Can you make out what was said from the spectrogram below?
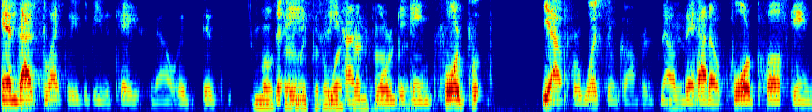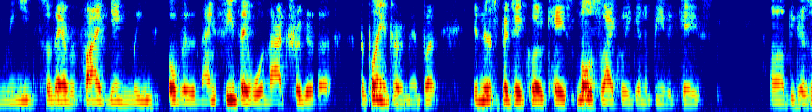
and that's likely to be the case. Now, if, if Most the eighth for the seed had a Western four Conference. game four pl- yeah for Western Conference. Now Yeah. they had a four plus game lead, so they have a five game lead over the ninth seed. They will not trigger the the play-in tournament, but in this particular case, most likely going to be the case uh, because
